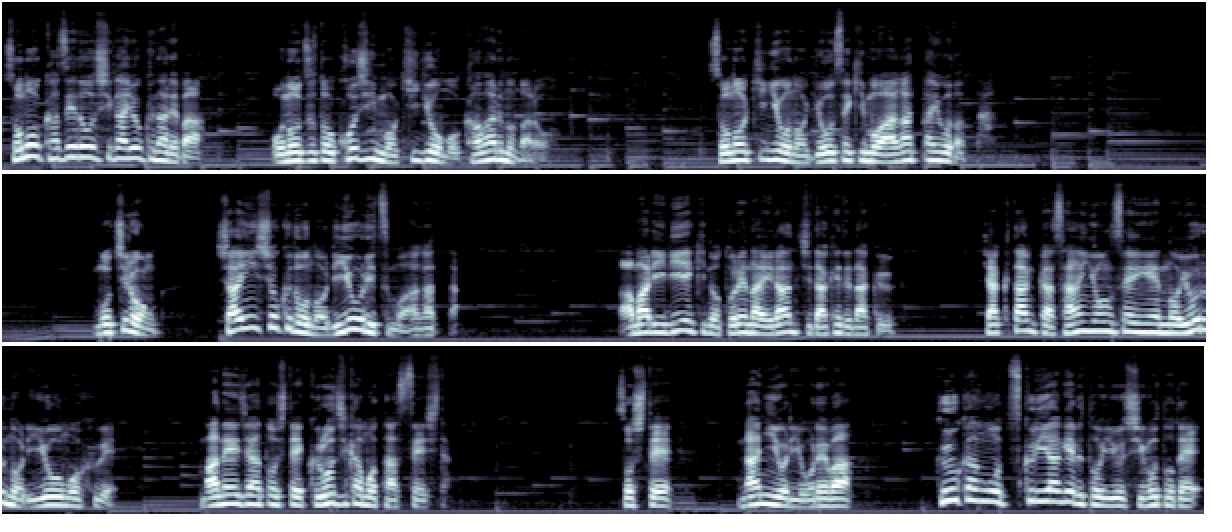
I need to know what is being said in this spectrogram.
その風通しが良くなればおのずと個人も企業も変わるのだろう。その企業の業績も上がったようだった。もちろん社員食堂の利用率も上がった。あまり利益の取れないランチだけでなく客単価3 4千円の夜の利用も増えマネージャーとして黒字化も達成した。そして何より俺は空間を作り上げるという仕事で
